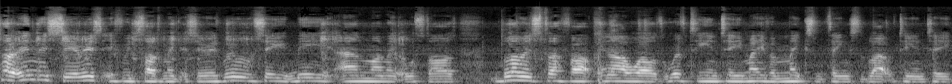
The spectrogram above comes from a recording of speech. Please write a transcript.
So, in this series, if we decide to make it a series, we will see me and my mate AllStarz blowing stuff up in our world with TNT, may even make some things to blow up with TNT.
